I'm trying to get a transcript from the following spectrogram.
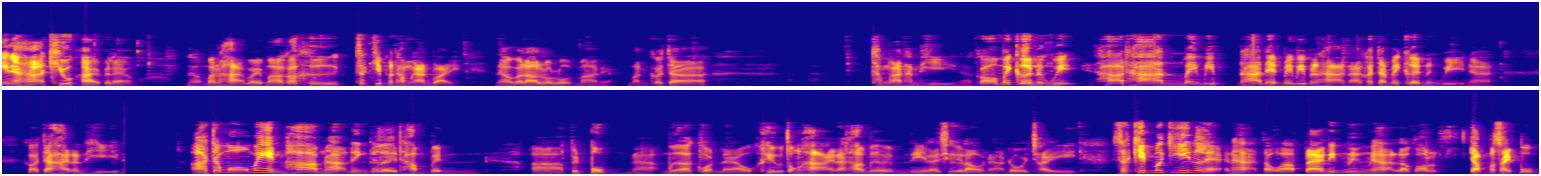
ี่นะฮะคิวหายไปแล้วนะมันหายไวมากก็คือสคริปต์มันทำงานไวนะเวลาโหลดมาเนี่ยมันก็จะทำงานทันทีนะก็ไม่เกินหนึ่งวิ ถ้าท่านไม่มีถ้าเน็ตไม่มีปัญหานะ ก็จะไม่เกินหนึ่งวินะก็จะหายทันทีนะอาจจะมองไม่เห็นภาพนะลิงก็เลยทำเป็นอ่าเป็นปุ่มนะเมื่อกดแล้วคิวต้องหายนะถ้ามีมีรายชื่อเรานะโดยใช้สคริปต์เมื่อกี้นั่นแหละนะฮะแต่ว่าแปลงนิดนึงนะฮะแล้วก็จับมาใส่ปุ่ม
